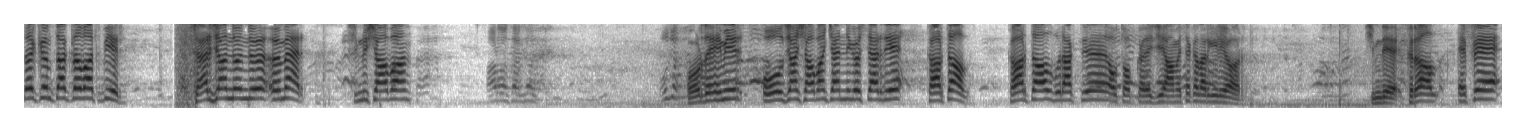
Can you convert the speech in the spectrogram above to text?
takım taklavat 1. Sercan döndü, Ömer. Şimdi Şaban. Pardon Sercan. Orada Emir, Oğulcan Şaban kendini gösterdi. Kartal. Kartal bıraktı. O top kaleci Ahmet'e kadar geliyor. Şimdi Kral, Efe.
